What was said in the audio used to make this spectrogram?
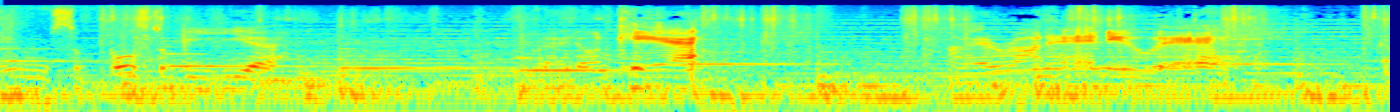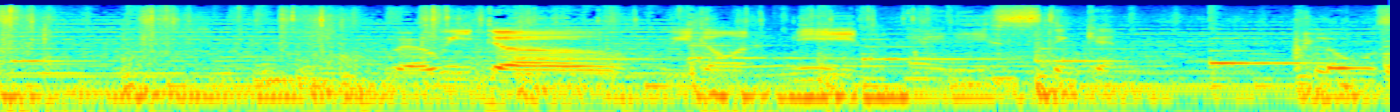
I'm supposed to be here. But I don't care. I run anyway. Where we go, we don't need any stinking clothes.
